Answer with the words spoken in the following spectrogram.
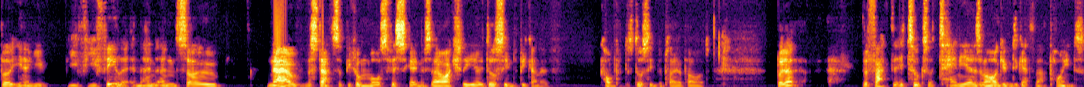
But you know you you, you feel it, and, and and so now the stats have become more sophisticated so actually it does seem to be kind of confidence does seem to play a part. But uh, the fact that it took sort of 10 years of arguing to get to that point,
